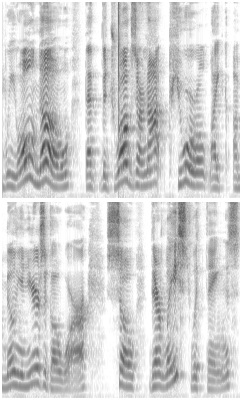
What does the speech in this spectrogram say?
we all know that the drugs are not pure like a million years ago were. So they're laced with things.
